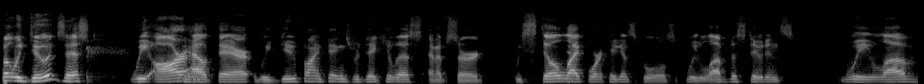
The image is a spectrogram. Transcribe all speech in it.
but we do exist. We are Yeah. out there. We do find things ridiculous and absurd. We still like working in schools. We love the students. We love,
